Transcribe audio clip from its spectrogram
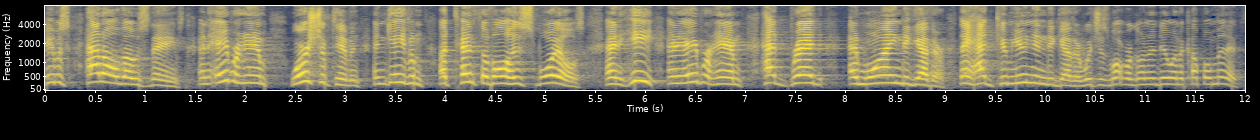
He was, had all those names. And Abraham worshiped him and, and gave him a tenth of all his spoils. And he and Abraham had bread and wine together. They had communion together, which is what we're going to do in a couple minutes.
